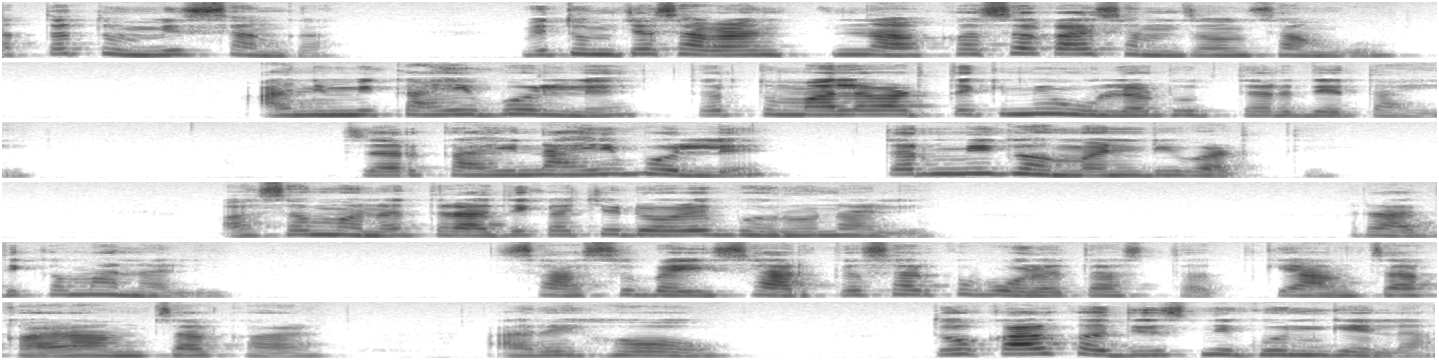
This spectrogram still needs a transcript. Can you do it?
आता तुम्हीच सांगा. मी तुमच्या सगळ्यांना कसं काय समजावून सांगू? आणि मी काही बोलले तर तुम्हाला वाटतं की मी उलट उत्तर देत आहे. जर काही नाही बोलले तर मी घमंडी वाटते. असं म्हणत राधिकाचे डोळे भरून आले. राधिका म्हणाली सासूबाई सारखं सारखं बोलत असतात की आमचा काळ आमचा काळ. अरे हो तो काळ कधीच निघून गेला.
